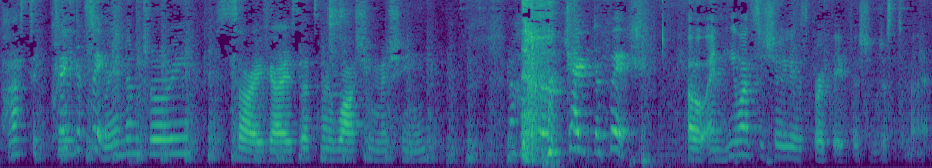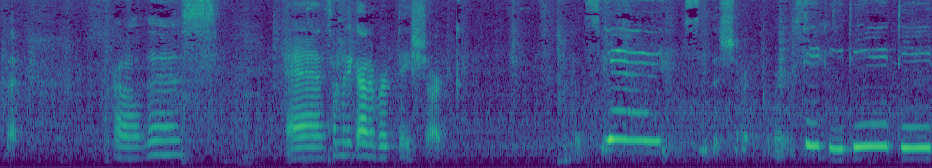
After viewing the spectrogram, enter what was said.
plastic plates, random jewelry. Sorry guys, that's my washing machine. Now, hold on, check the fish. Oh, and he wants to show you his birthday fish in just a minute, but got all this. And somebody got a birthday shark. Let's see. Yay! See the shark. Where is dee.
